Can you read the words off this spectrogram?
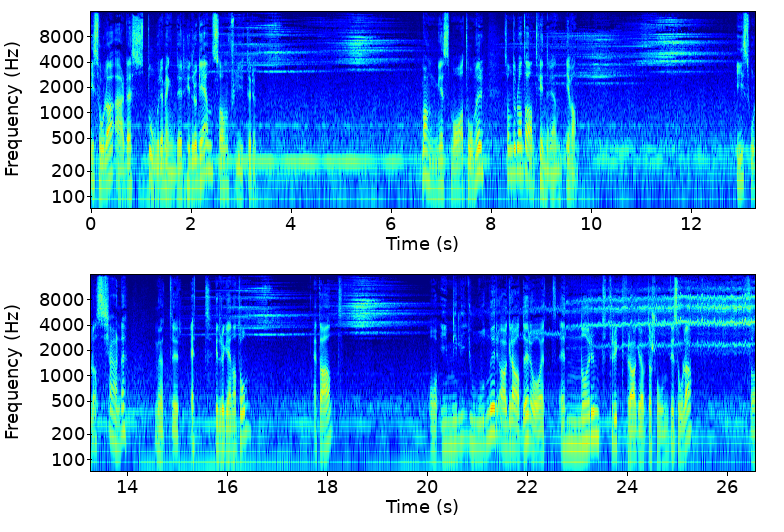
I sola er det store mengder hydrogen som flyter rundt. Mange små atomer som du annet finner igjen i vann. I solas kjerne møter ett hydrogenatom et annet. Og i millioner av grader og et enormt trykk fra gravitasjonen til sola, så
